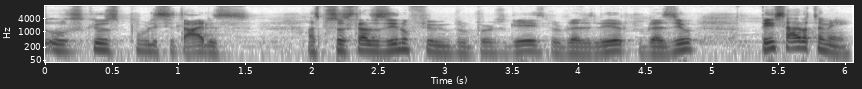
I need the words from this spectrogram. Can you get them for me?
os, que os publicitários, as pessoas que traduziram o filme para o português, para o brasileiro, para o Brasil, pensaram também.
